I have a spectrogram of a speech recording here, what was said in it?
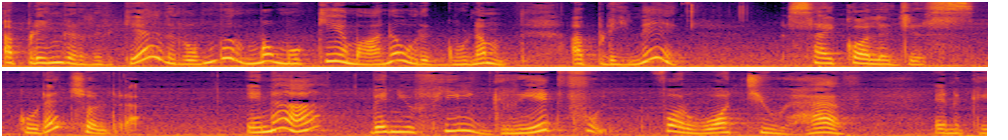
அப்படிங்கிறது இருக்கே அது ரொம்ப ரொம்ப முக்கியமான ஒரு குணம் அப்படின்னு சைக்காலஜிஸ்ட் கூட சொல்கிறா ஏன்னா when you feel grateful for what you have எனக்கு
